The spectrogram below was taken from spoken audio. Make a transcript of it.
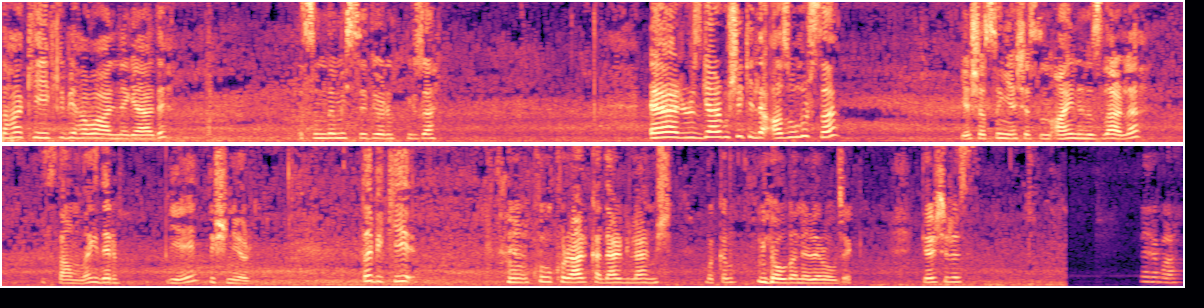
Daha keyifli bir hava haline geldi. Isındığımı hissediyorum. Güzel. Eğer rüzgar bu şekilde az olursa yaşasın yaşasın aynı hızlarla İstanbul'a giderim diye düşünüyorum. Tabii ki kul kurar kader gülermiş. Bakalım yolda neler olacak. Görüşürüz. Merhaba.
